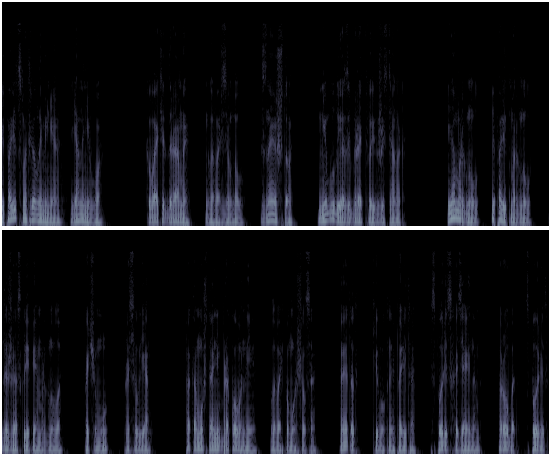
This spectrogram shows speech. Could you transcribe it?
Ипполит смотрел на меня, я на него. «Хватит драмы», — главарь зевнул. «Знаешь что? Не буду я забирать твоих жестянок». Я моргнул, Ипполит моргнул, даже Асклепия моргнула. «Почему?» — спросил я. «Потому что они бракованные», — главарь поморщился. «Этот?» — кивок на Ипполита. «Спорит с хозяином. Робот. Спорит.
